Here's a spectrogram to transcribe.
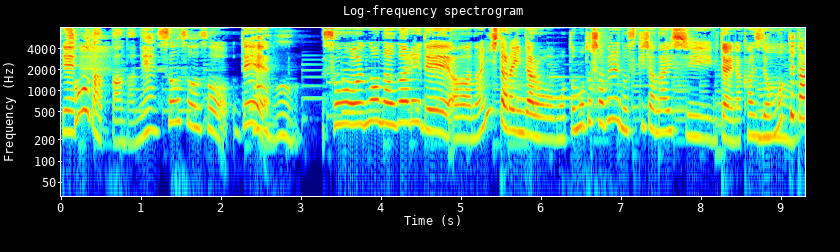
でそうだったんだね。そうそうそう。で、うんうんその流れで、ああ、何したらいいんだろう、もともと喋るの好きじゃないし、みたいな感じで思ってた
